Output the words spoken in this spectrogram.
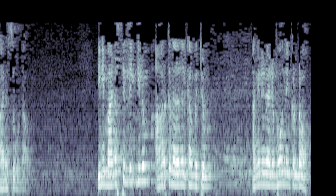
മനസ്സും ഉണ്ടാവും ഇനി മനസ്സില്ലെങ്കിലും ആർക്ക് നിലനിൽക്കാൻ പറ്റും? അങ്ങനെ ഒരു അനുഭവം നിങ്ങൾക്കുണ്ടോ?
